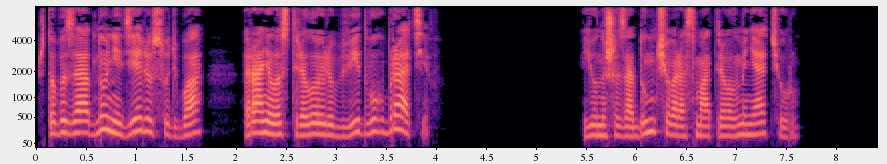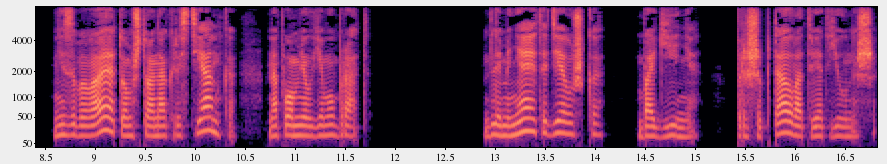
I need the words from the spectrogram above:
чтобы за одну неделю судьба ранила стрелой любви двух братьев?» Юноша задумчиво рассматривал миниатюру. «Не забывай о том, что она крестьянка», — напомнил ему брат. «Для меня эта девушка — богиня», — прошептал в ответ юноша.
